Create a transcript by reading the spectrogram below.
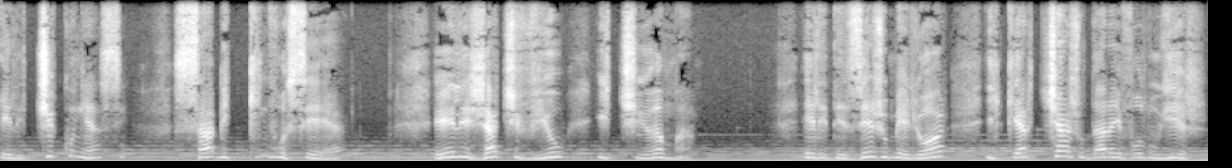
ele te conhece, sabe quem você é, ele já te viu e te ama. Ele deseja o melhor e quer te ajudar a evoluir.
